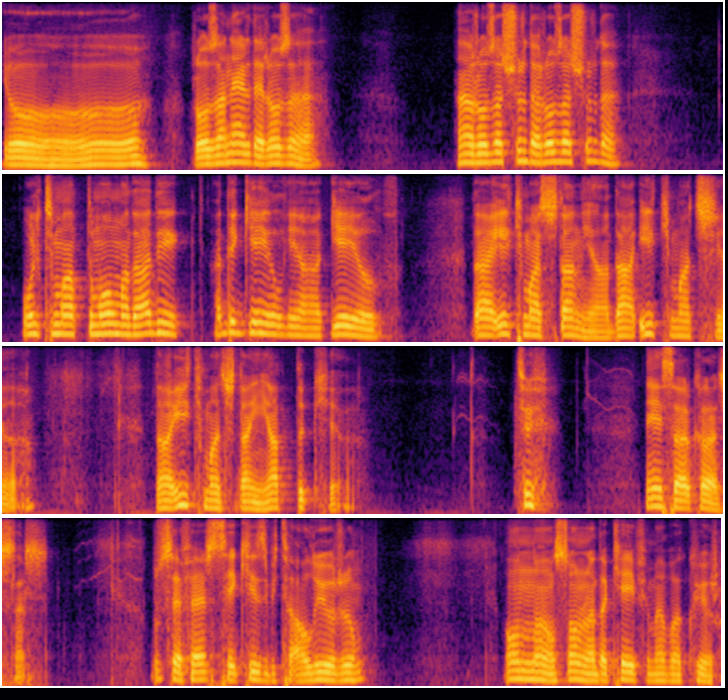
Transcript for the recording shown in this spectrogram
Yo. Roza nerede Roza? Ha Roza şurada. Roza şurada. Ultimi attım olmadı. Hadi. Hadi Gale ya. Gale. Daha ilk maçtan ya. Daha ilk maç ya. Daha ilk maçtan yattık ya. Tüh. Neyse arkadaşlar. Bu sefer 8 biti alıyorum. Ondan sonra da keyfime bakıyorum.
